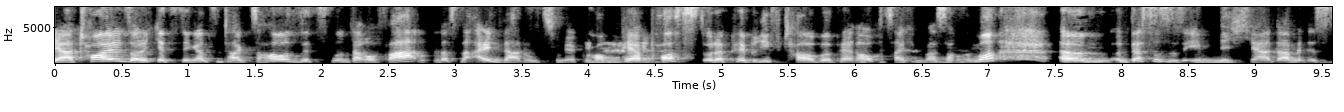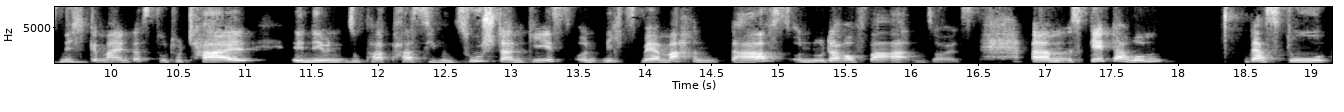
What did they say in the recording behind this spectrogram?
ja toll, soll ich jetzt den ganzen Tag zu Hause sitzen und darauf warten, dass eine Einladung zu mir kommt, per. Post oder per Brieftaube, per Rauchzeichen, was auch immer. Ähm, und das ist es eben nicht, ja. Damit ist nicht gemeint, dass du total in den super passiven Zustand gehst und nichts mehr machen darfst und nur darauf warten sollst. Ähm, es geht darum, dass du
